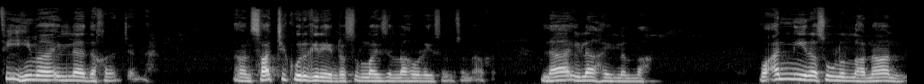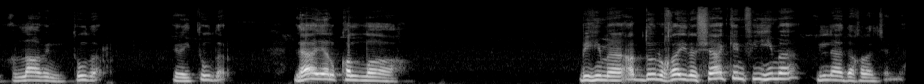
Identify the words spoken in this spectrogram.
فيهما إلا دخل الجنة நான் சாட்சி கூறுகிறேன் ரசூல்லாய் சல்லாஹூ அலைஹி வஸல்லம் சொன்னார்கள் லா இலாஹ இல்லல்லாஹ் வ அன்னி ரசூலுல்லா நான் அல்லாவின் தூதர் இறை தூதர் லா யல்கல்லாஹ் பிஹிமா அப்துல் ஹைர ஷாக்கின் ஃபிஹிமா இல்லா தஹலல் ஜன்னா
